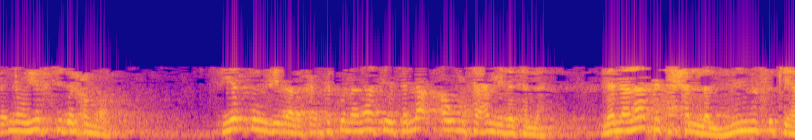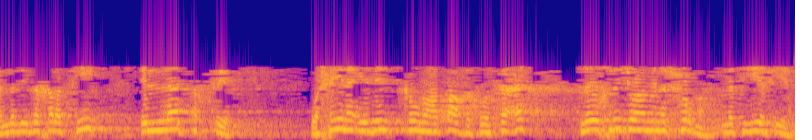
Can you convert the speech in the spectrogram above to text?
فإنه يفسد العمرة. يستوي في ذلك أن تكون ناسية له أو متعمدة له. لأن لا تتحلل من نسكها الذي دخلت فيه إلا التقصير وحينئذ كونها طافت وسعت لا يخرجها من الحرمة التي هي فيها.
